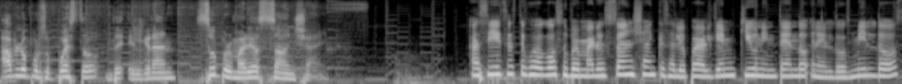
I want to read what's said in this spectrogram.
hablo por supuesto del gran Super Mario Sunshine. Así es este juego Super Mario Sunshine que salió para el GameCube Nintendo en el 2002.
